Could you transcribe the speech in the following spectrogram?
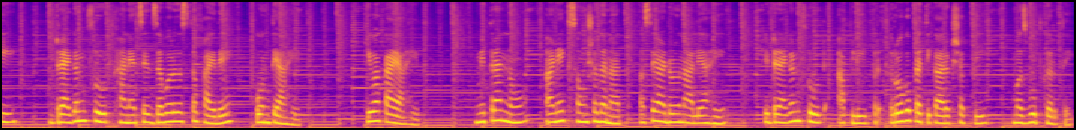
की ड्रॅगन फ्रूट खाण्याचे जबरदस्त फायदे कोणते आहेत किंवा काय आहेत. मित्रांनो अनेक संशोधनात असे आढळून आले आहे की ड्रॅगन फ्रूट आपली प्र रोगप्रतिकारक शक्ती मजबूत करते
